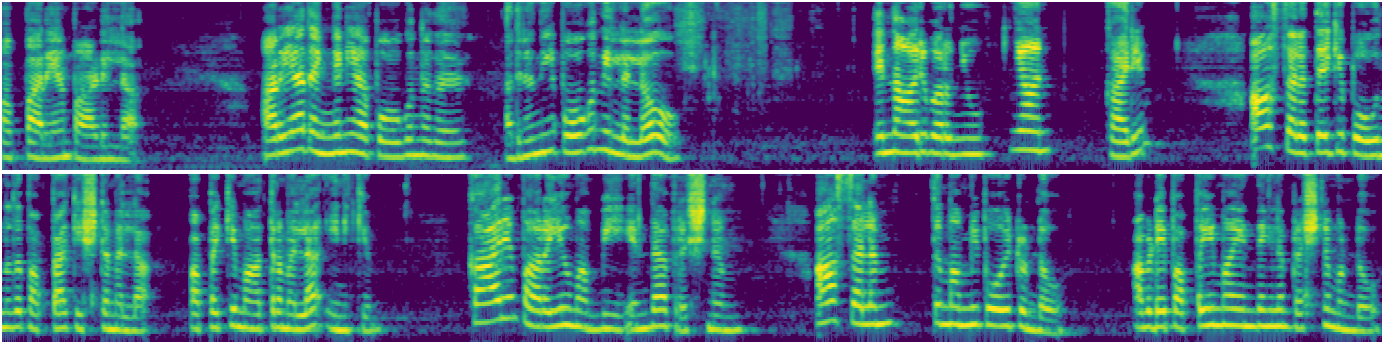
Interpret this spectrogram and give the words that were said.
പപ്പ അറിയാൻ പാടില്ല. അറിയാതെ എങ്ങനെയാ പോകുന്നത്? അതിന് നീ പോകുന്നില്ലല്ലോ. എന്നാര് പറഞ്ഞു? ഞാൻ. കാര്യം? ആ സ്ഥലത്തേക്ക് പോകുന്നത് പപ്പയ്ക്ക് ഇഷ്ടമല്ല. പപ്പയ്ക്ക് മാത്രമല്ല എനിക്കും. കാര്യം പറയൂ മമ്മി. എന്താ പ്രശ്നം? ആ സ്ഥലത്ത് മമ്മി പോയിട്ടുണ്ടോ? അവിടെ പപ്പയുമായി എന്തെങ്കിലും പ്രശ്നമുണ്ടോ?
